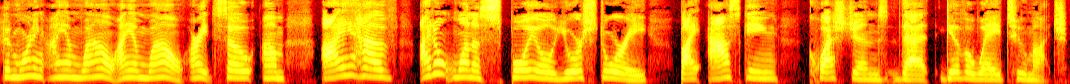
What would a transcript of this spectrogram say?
Good morning. I am well. I am well. All right. So, um, I have, I don't want to spoil your story by asking questions that give away too much.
